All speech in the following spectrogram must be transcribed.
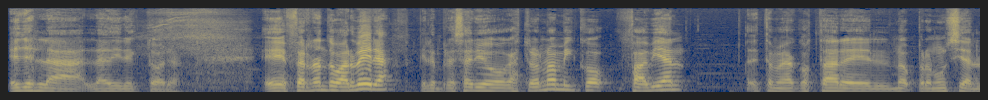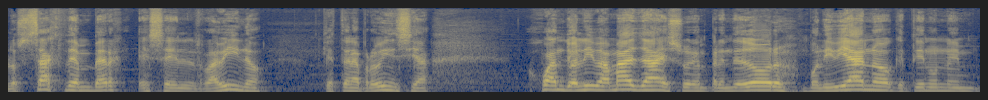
Ella es la, la directora. Eh, Fernando Barbera, el empresario gastronómico. Fabián, esto me va a costar el no pronunciarlo, Sachdenberg es el rabino que está en la provincia. Juan de Oliva Maya es un emprendedor boliviano que tiene un, em-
